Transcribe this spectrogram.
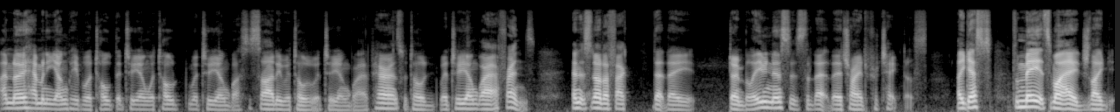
I know how many young people are told they're too young. We're told we're too young by society. We're told we're too young by our parents. We're told we're too young by our friends, and it's not a fact that they don't believe in us. It's that they're trying to protect us. I guess for me, it's my age. Like,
